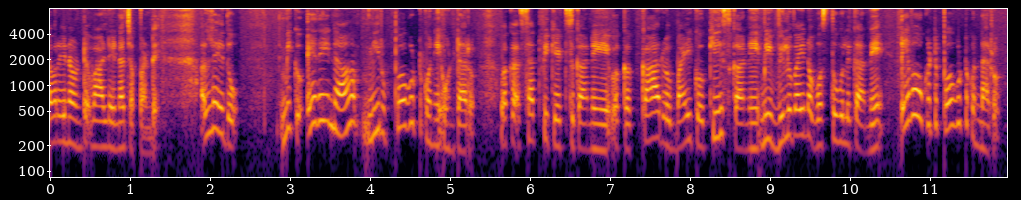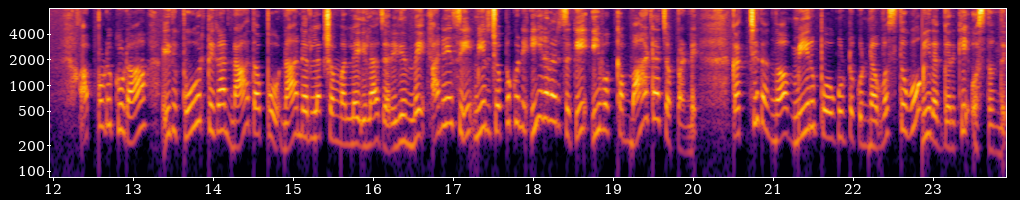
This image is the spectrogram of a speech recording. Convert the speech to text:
ఎవరైనా ఉంటే వాళ్ళైనా చెప్పండి. లేదు మీకు ఏదైనా మీరు పోగొట్టుకొని ఉంటారు. ఒక సర్టిఫికేట్స్ కానీ ఒక కారు బైక్ కీస్ కానీ మీ విలువైన వస్తువులు కానీ ఏవో ఒకటి పోగొట్టుకున్నారు. అప్పుడు కూడా ఇది పూర్తిగా నా తప్పు నా నిర్లక్ష్యం వల్లే ఇలా జరిగింది అనేసి మీరు చెప్పుకుని ఈ యూనివర్స్కి ఈ ఒక్క మాట చెప్పండి. ఖచ్చితంగా మీరు పోగొట్టుకున్న వస్తువు మీ దగ్గరికి వస్తుంది.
